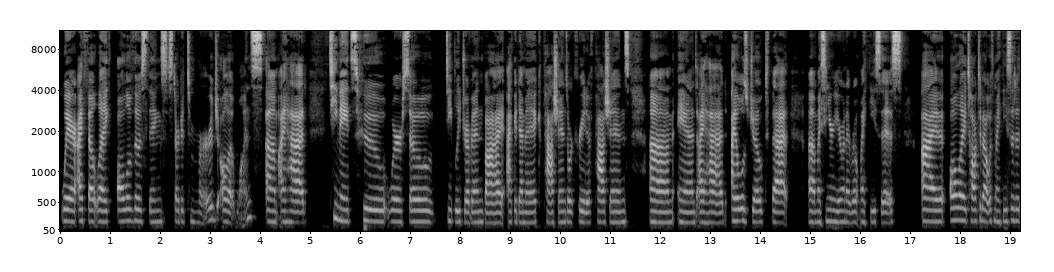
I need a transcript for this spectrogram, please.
where I felt like all of those things started to merge all at once. Um, I had teammates who were so deeply driven by academic passions or creative passions. Um, and I had, I always joked that uh, my senior year when I wrote my thesis, I all I talked about with my thesis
